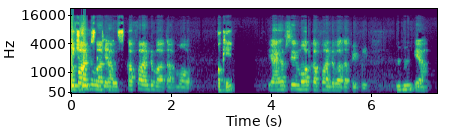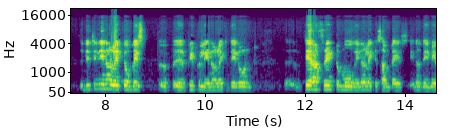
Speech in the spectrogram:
age kapha and groups and vata genders. kapha and vata more Okay. yeah i have seen more kapha and vata people hmm yeah little you know like obese uh, uh, people you know like they don't they are afraid to move you know like sometimes you know they may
